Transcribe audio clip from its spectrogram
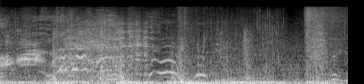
哎呀，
